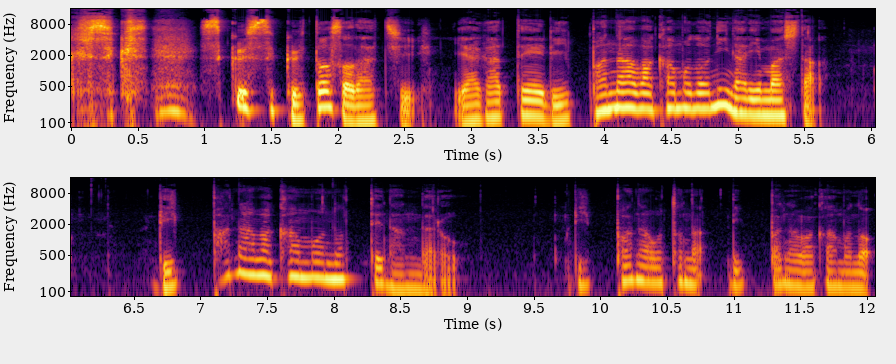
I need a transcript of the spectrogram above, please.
くすくす、くすくと育ち、やがて立派な若者になりました。立派な若者ってなんだろう？立派な大人、立派な若者。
